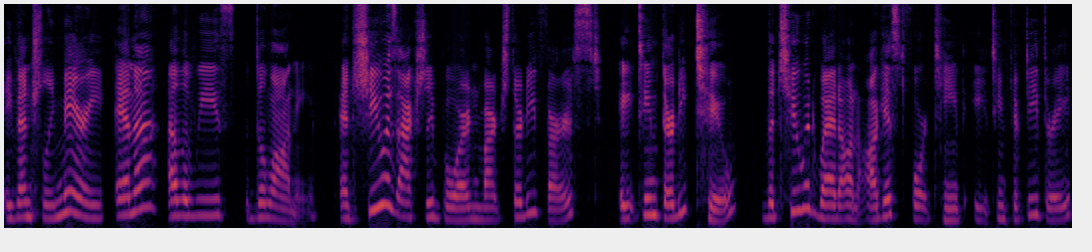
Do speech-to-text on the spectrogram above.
eventually marry Anna Eloise Delany. And she was actually born March 31st, 1832. The two would wed on August 14th, 1853.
